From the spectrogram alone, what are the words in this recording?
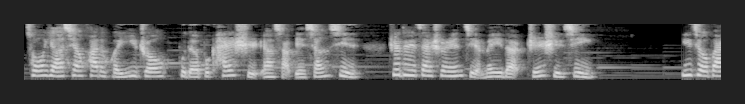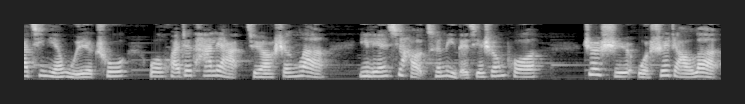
从姚宪花的回忆中，不得不开始让小编相信这对再生人姐妹的真实性。一九八七年五月初，我怀着他俩就要生了，已联系好村里的接生婆。这时我睡着了，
